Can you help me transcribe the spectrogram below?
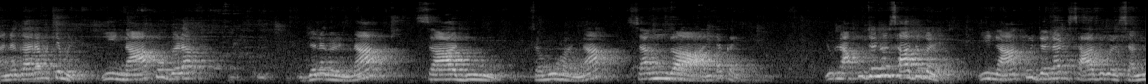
ಅನಗಾರ ಮತ್ತು ಮುನಿ. ಈ ನಾಲ್ಕುಗಳ ಜನಗಳನ್ನು ಸಾಧು ಸಮೂಹನ ಸಂಘ ಅಂತ ಕರೀತಾರೆ. ಇವು ನಾಲ್ಕು ಜನ ಸಾಧುಗಳೇ. ಈ ನಾಲ್ಕು ಜನ ಸಾಧುಗಳ ಸಂಘ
